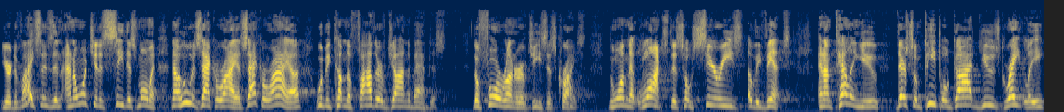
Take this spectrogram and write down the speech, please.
your devices, and, and I want you to see this moment. Now, who is Zechariah? Zechariah would become the father of John the Baptist, the forerunner of Jesus Christ, the one that launched this whole series of events. And I'm telling you, there's some people God used greatly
